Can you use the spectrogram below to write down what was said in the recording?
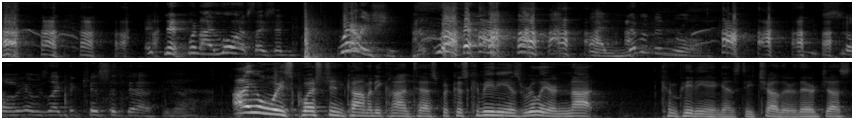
and then when I lost, I said, Where is she? I'd never been wrong. so it was like the kiss of death, you know. I always question comedy contests because comedians really are not competing against each other. They're just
